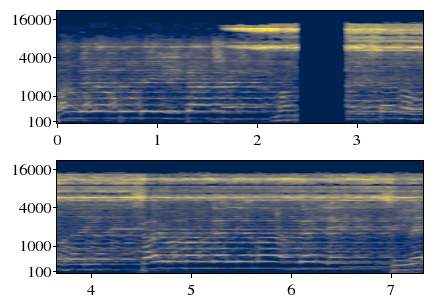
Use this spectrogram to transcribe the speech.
मङ्गलं पुण्डरीकाक्ष मङ्गलं स्तनो हरि सर्वमङ्गल्यमाङ्गल्ये शिवे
